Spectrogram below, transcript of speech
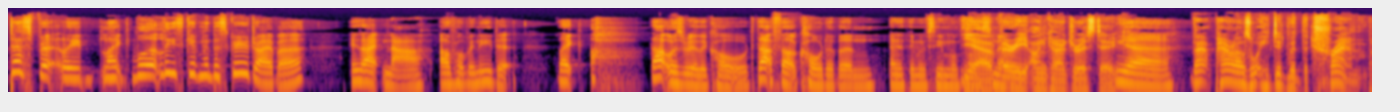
desperately, like, "Well, at least give me the screwdriver." He's like, "Nah, I'll probably need it." Like, oh, that was really cold. That felt colder than anything we've seen from yeah, Smith. very uncharacteristic. Yeah. That parallels what he did with the tramp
